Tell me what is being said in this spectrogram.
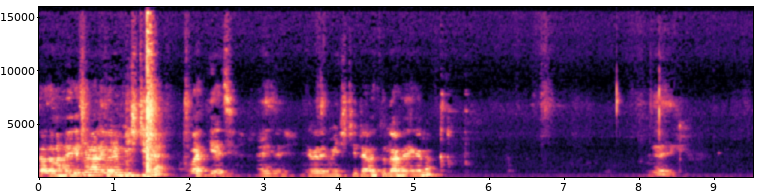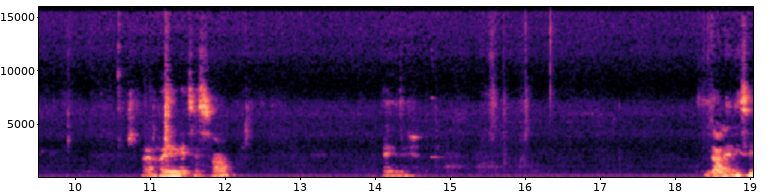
সাজানো হয়ে গেছে আর এবারে মিষ্টিটা বাকি আছে এই যে এবারে মিষ্টিটাও তোলা হয়ে গেল। এই। আর হয়ে গেছে সব। জানেনি সে?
